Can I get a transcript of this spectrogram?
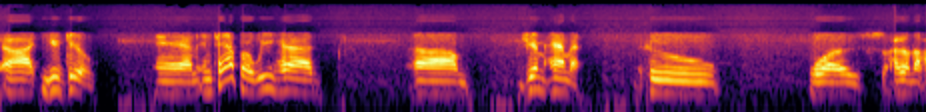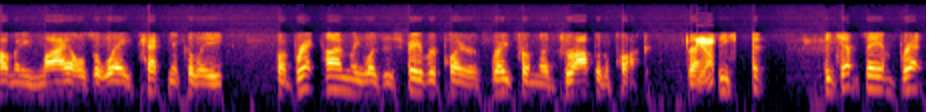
Uh, you do, and in Tampa we had um, Jim Hammett who was, I don't know how many miles away technically, but Brett Connolly was his favorite player right from the drop of the puck. That yep. he, he kept saying Brett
